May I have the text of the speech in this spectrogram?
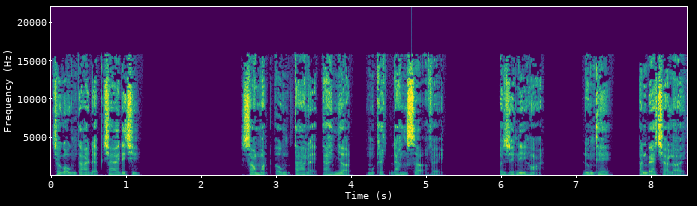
trông ông ta đẹp trai đấy chứ. Sao mặt ông ta lại tái nhợt một cách đáng sợ vậy? Eugenie hỏi. Đúng thế, Albert trả lời.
